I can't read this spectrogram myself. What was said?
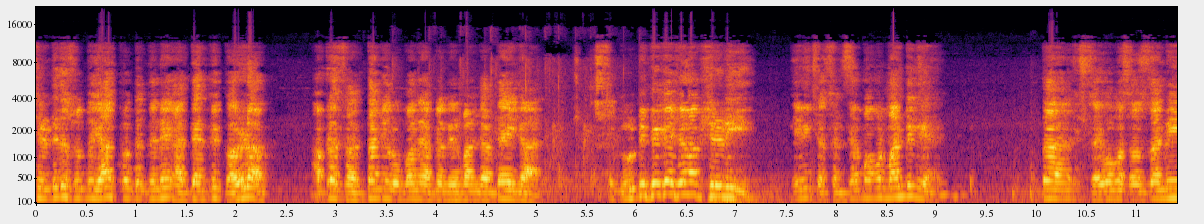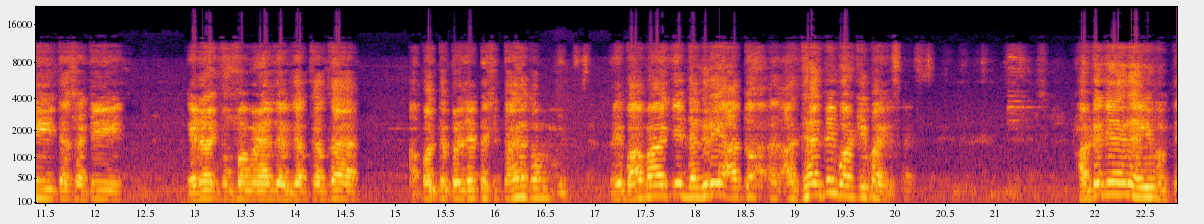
शिर्डीचं सुद्धा याच पद्धतीने आध्यात्मिक कॉरिडॉर आपल्या संस्थांच्या रूपाने आपलं निर्माण करता येईल का? ब्युटिफिकेशन ऑफ शिर्डी ही संकल्प आपण मांडलेली आहे. तर साईबाबा संस्थांनी त्यासाठी येणाऱ्या कुंभमेळ्याचा विचार करता आपण ते प्रेझेंटेशन चांगलं करून घेऊ. म्हणजे बाबाची नगरी आध्यात्मिक वाटली पाहिजे. हॉटेलची नगरी हवी फक्त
